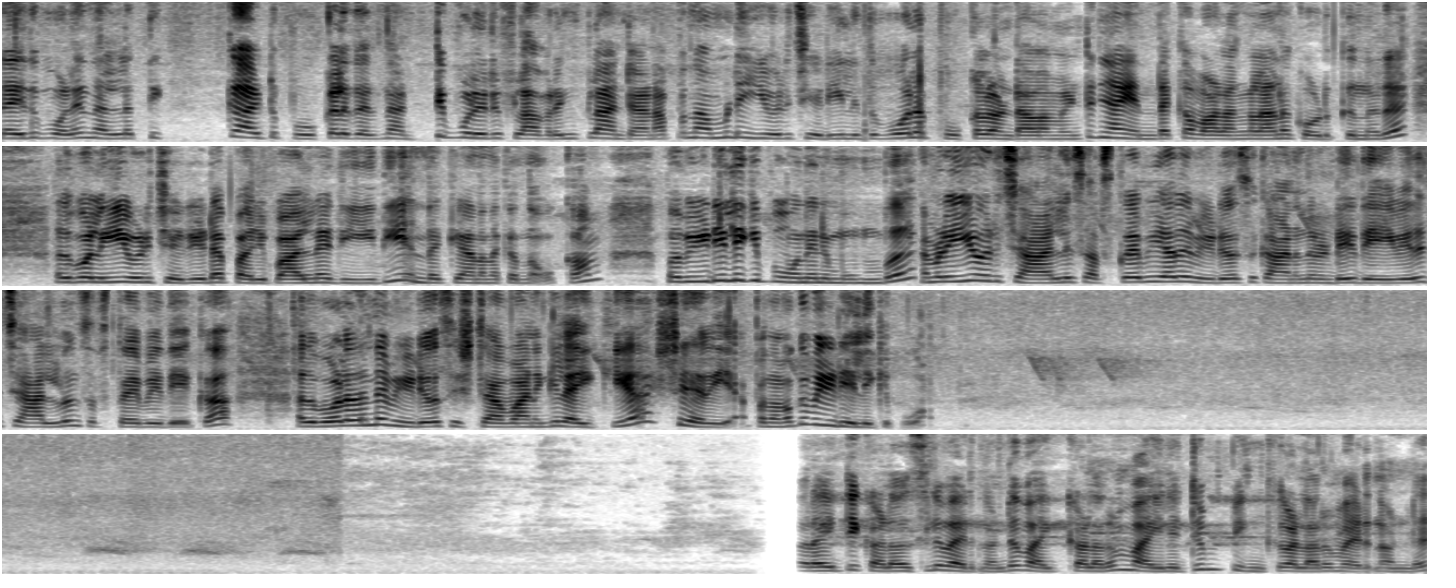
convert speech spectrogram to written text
ദാ ഇതുപോലെ നല്ല തിക്കായിട്ട് പൂക്കൾ തരുന്ന അടിപൊളി ഒരു ഫ്ലവറിംഗ് പ്ലാന്റ് ആണ്. അപ്പോൾ നമ്മുടെ ഈ ഒരു ചെടിയിൽ ഇതുപോലെ പൂക്കൾ ഉണ്ടാവാൻ വേണ്ടി ഞാൻ എന്തൊക്കെ വളങ്ങളാണ് കൊടുക്കുന്നത് അതുപോലെ ഈ ഒരു ചെടിയുടെ പരിപാലന രീതി എന്തൊക്കെയാണെന്നൊക്കെ നോക്കാം. അപ്പോൾ വീഡിയോയിലേക്ക് പോകുന്നതിന് മുമ്പ് നമ്മുടെ ഈ ഒരു ചാനൽ സബ്സ്ക്രൈബ് ചെയ്യാതെ വീഡിയോസ് കാണുന്നുണ്ട് ദയവേത് ചാനലും സബ്സ്ക്രൈബ് ചെയ്തേക്കുക. അതുപോലെ തന്നെ വീഡിയോസ് ഇഷ്ടമാവുകയാണെങ്കിൽ ലൈക്ക് ചെയ്യുക ഷെയർ ചെയ്യുക. അപ്പോൾ നമുക്ക് വീഡിയോയിലേക്ക് പോകാം വെറൈറ്റി കളേഴ്സിൽ വരുന്നുണ്ട്. വൈറ്റ് കളറും വയലറ്റും പിങ്ക് കളറും വരുന്നുണ്ട്.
